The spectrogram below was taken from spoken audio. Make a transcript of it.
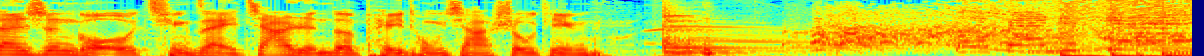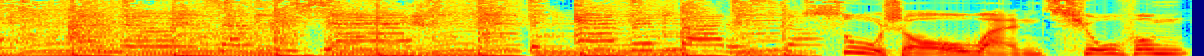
单身狗请在家人的陪同下收听。素手挽秋风，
